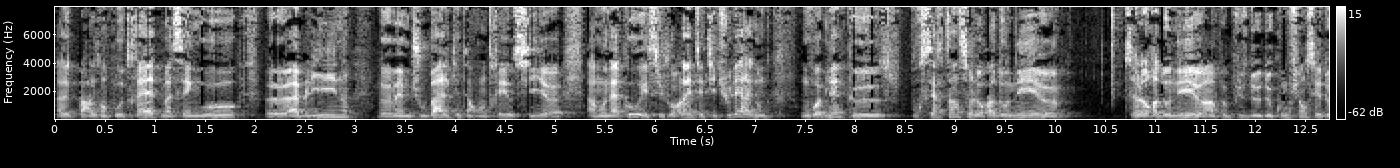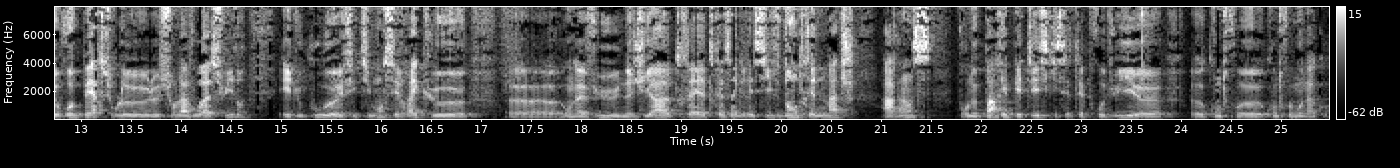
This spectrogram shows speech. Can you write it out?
avec par exemple Autrette, Massengo, euh, Ablin, euh, même Djoubal qui était rentré aussi à Monaco, et ces joueurs-là étaient titulaires. Et donc on voit bien que pour certains, ça leur a donné ça leur a donné un peu plus de, de, confiance et de repères sur le, sur la voie à suivre. Et du coup, effectivement, c'est vrai que on a vu une AGIA très très agressive d'entrée de match à Reims pour ne pas répéter ce qui s'était produit contre contre Monaco.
